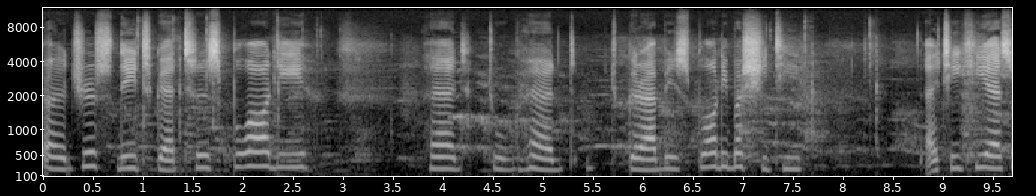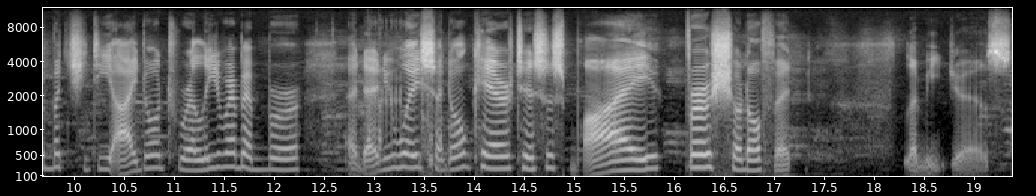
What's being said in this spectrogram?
I uh, just need to get his bloody head to head to grab his bloody machete. I think he has a machete. I don't really remember. And anyways, I don't care. This is my version of it let me just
